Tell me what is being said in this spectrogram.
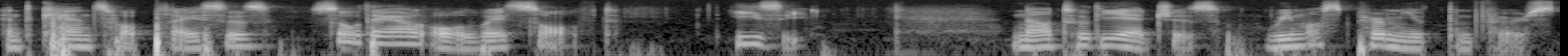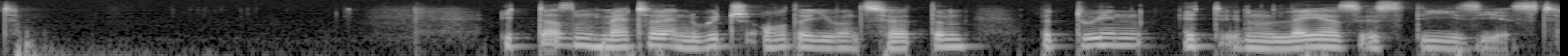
and can swap places, so they are always solved. Easy. Now to the edges. We must permute them first. It doesn't matter in which order you insert them, but doing it in layers is the easiest.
